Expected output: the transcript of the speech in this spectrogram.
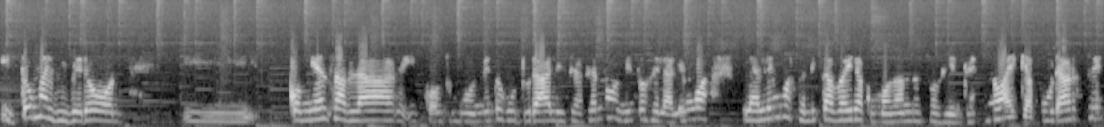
y toma el biberón y comienza a hablar y con sus movimientos culturales y hacer movimientos de la lengua, la lengua solita va a ir acomodando esos dientes. No hay que apurarse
